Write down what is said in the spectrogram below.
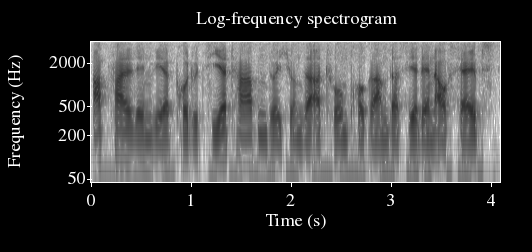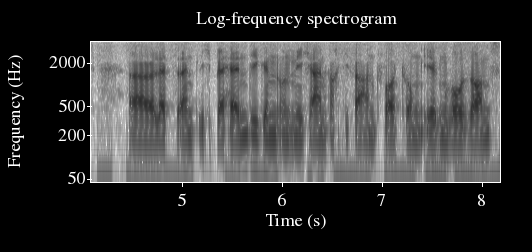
Abfall, den wir produziert haben durch unser Atomprogramm, dass wir den auch selbst äh, letztendlich behändigen und nicht einfach die Verantwortung irgendwo sonst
